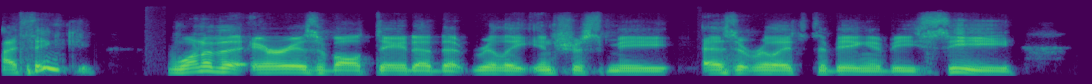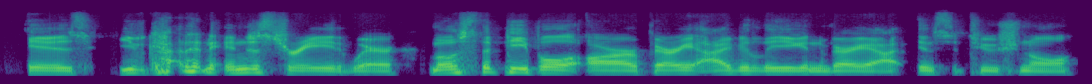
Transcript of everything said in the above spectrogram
I think one of the areas of alt data that really interests me as it relates to being a VC is you've got an industry where most of the people are very Ivy League and very uh, institutional.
